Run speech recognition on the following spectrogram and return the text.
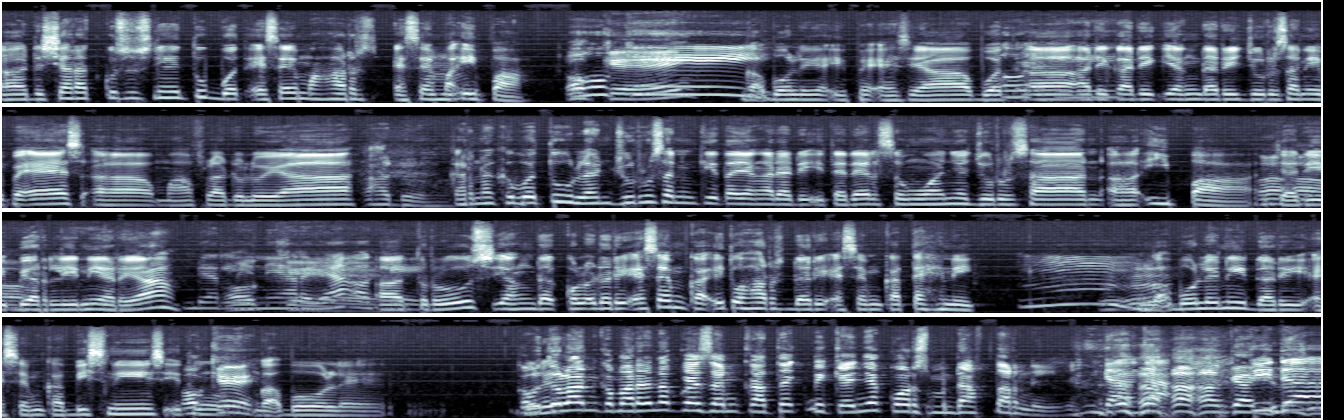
Eh, di syarat khususnya itu buat SMA harus SMA IPA. Oke. Nggak boleh ya IPS ya. Buat Oke. eh, adik-adik yang dari jurusan IPS eh, maaflah dulu ya. Aduh. Karena kebetulan jurusan kita yang ada di ITDL semuanya jurusan eh, IPA. Jadi Ah, ah. biar linear ya. Biar Oke. linear ya, oke. Eh, terus yang da- kalau dari SMK itu harus dari SMK teknik. Hmm. Nggak boleh nih dari SMK bisnis itu Oke. nggak boleh. Kebetulan kemarin aku SMK teknik kayaknya aku harus mendaftar nih. Enggak, enggak. Enggak gitu tidak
